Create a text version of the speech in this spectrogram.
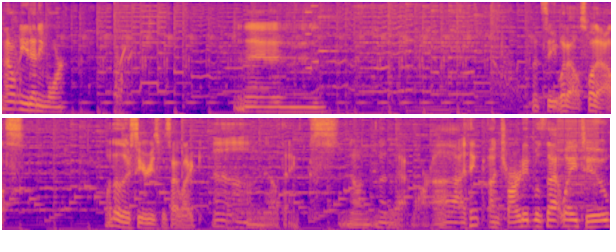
I don't need any more. And then let's see, what else? What else? What other series was I like? Oh, no thanks. No, none of that more. Uh, I think Uncharted was that way too.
